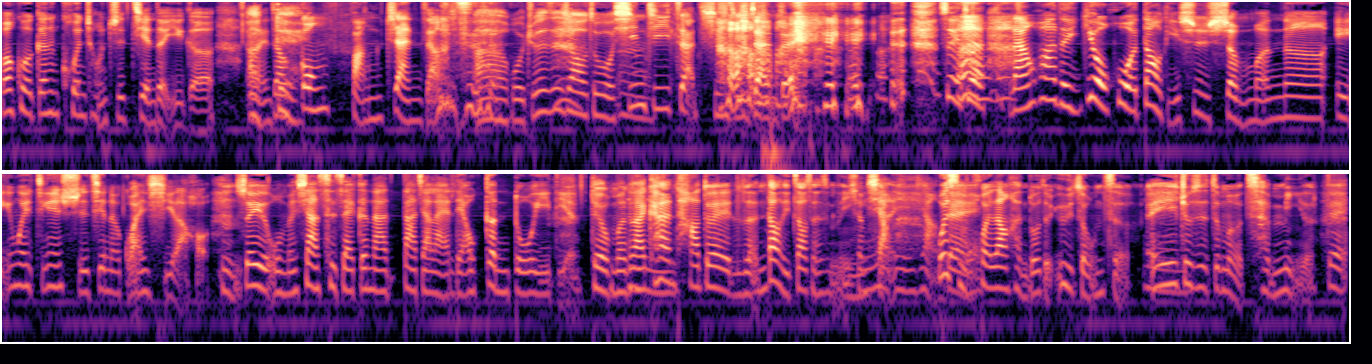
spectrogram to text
包括跟昆虫之间的一个呃，你知道攻防战这样子啊、呃，我觉得这叫做心机战，嗯、心机战对。所以这兰花的诱惑到底是什么呢？诶，因为今天时间的关系了哈，嗯，所以我们下次再跟大大家来聊更多一点。对，我们来看它对人到底造成什么影响？影响。为什么会让很多的育种者哎、欸，就是这么沉迷了？对，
